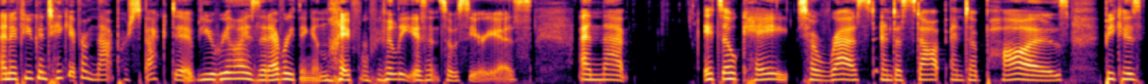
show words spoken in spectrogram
And if you can take it from that perspective, you realize that everything in life really isn't so serious and that it's okay to rest and to stop and to pause because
